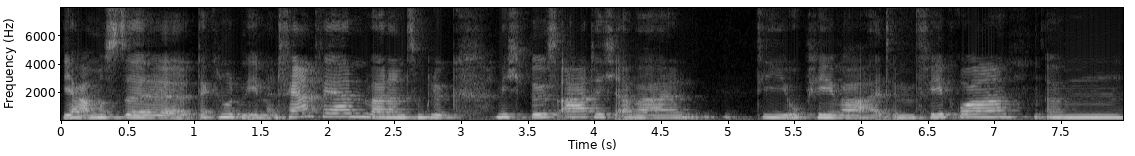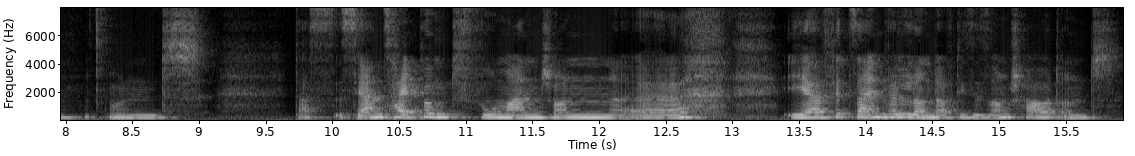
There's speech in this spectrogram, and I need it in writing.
ja, musste der Knoten eben entfernt werden, war dann zum Glück nicht bösartig, aber die OP war halt im Februar ähm, und das ist ja ein Zeitpunkt, wo man schon äh, eher fit sein will und auf die Saison schaut und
